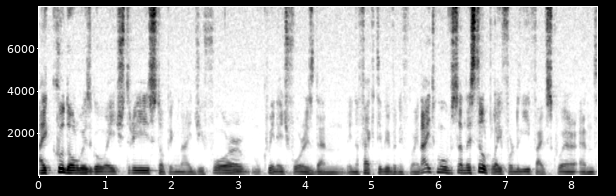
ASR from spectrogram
I could always go h3, stopping knight g4. Queen h4 is then ineffective even if my knight moves, and I still play for the e5 square and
